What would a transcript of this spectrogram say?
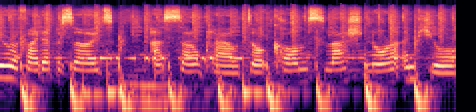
purified episodes at soundcloud.com slash Nora En Pure.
